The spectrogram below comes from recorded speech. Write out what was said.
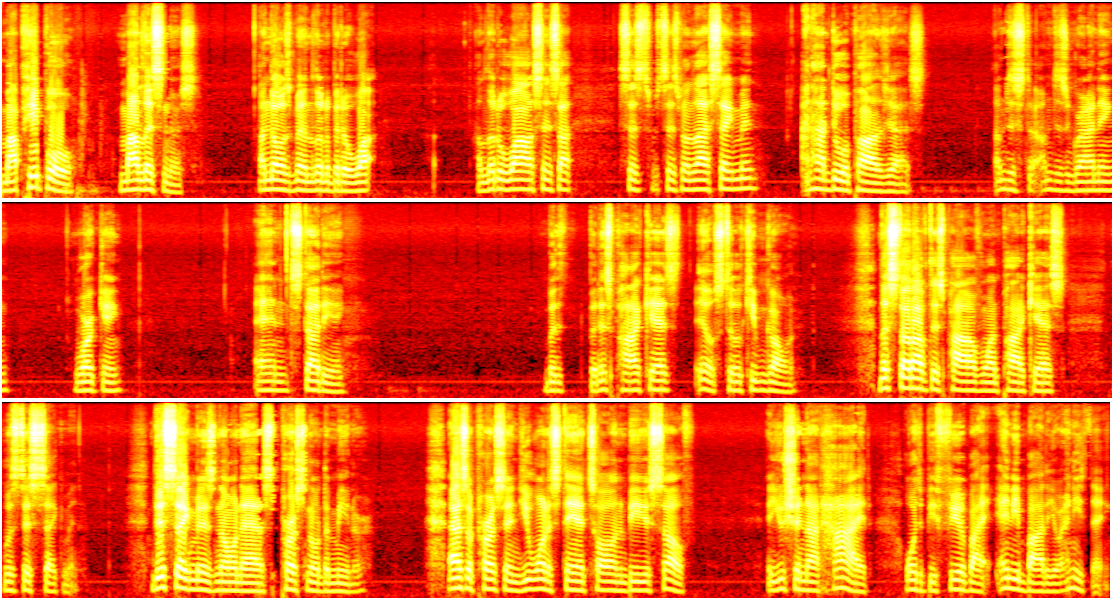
my people, my listeners. I know it's been a little bit of while, a little while since I since since my last segment, and I do apologize. I'm just I'm just grinding, working, and studying. But but this podcast, it'll still keep going. Let's start off this Power of One podcast with this segment. This segment is known as personal demeanor. As a person, you want to stand tall and be yourself, and you should not hide or to be feared by anybody or anything.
